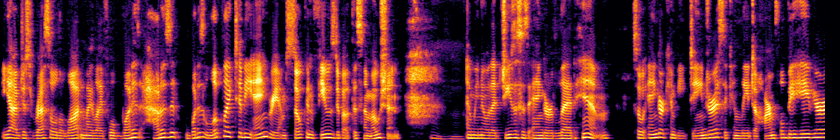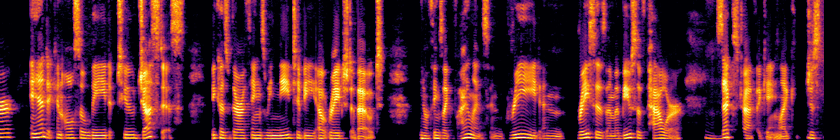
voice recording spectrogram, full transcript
yeah i've just wrestled a lot in my life well what is how does it what does it look like to be angry i'm so confused about this emotion mm-hmm. and we know that jesus' anger led him So anger can be dangerous, it can lead to harmful behavior, and it can also lead to justice because there are things we need to be outraged about. You know, things like violence and greed and racism, abuse of power, mm-hmm. sex trafficking, like just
